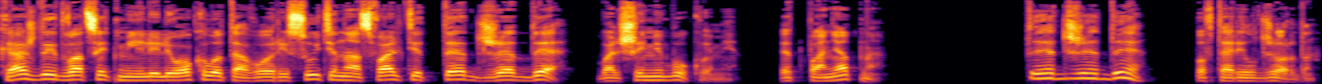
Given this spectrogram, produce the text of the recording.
Каждые 20 миль или около того рисуйте на асфальте ТДЖД большими буквами. Это понятно? ТДЖД, повторил Джордан.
